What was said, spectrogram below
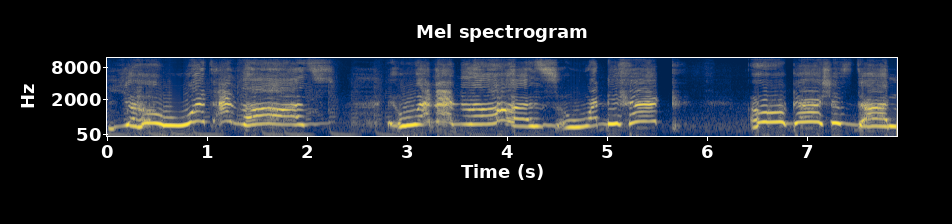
Yo, what are those? What are those? What the heck? Oh gosh, it's done.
